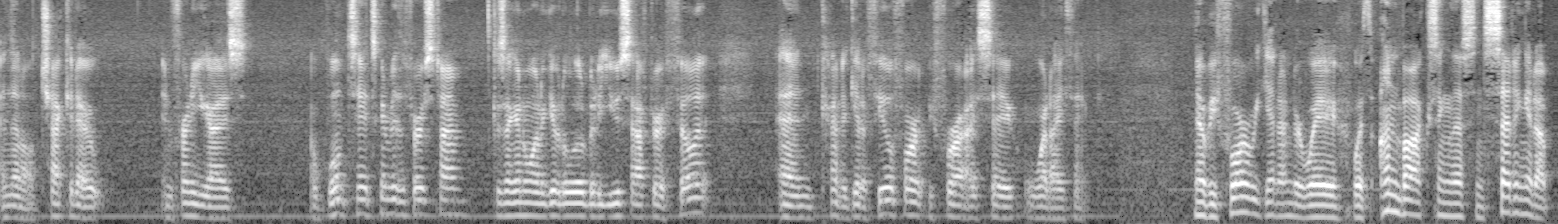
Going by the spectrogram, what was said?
and then I'll check it out in front of you guys. I won't say it's going to be the first time, because I'm going to want to give it a little bit of use after I fill it, and kind of get a feel for it before I say what I think. Now before we get underway with unboxing this and setting it up,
